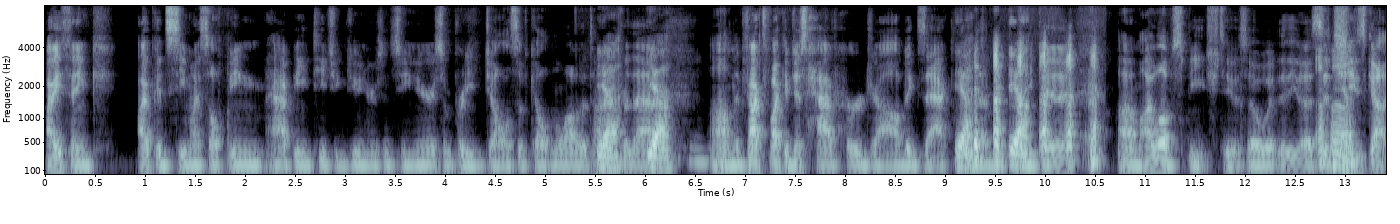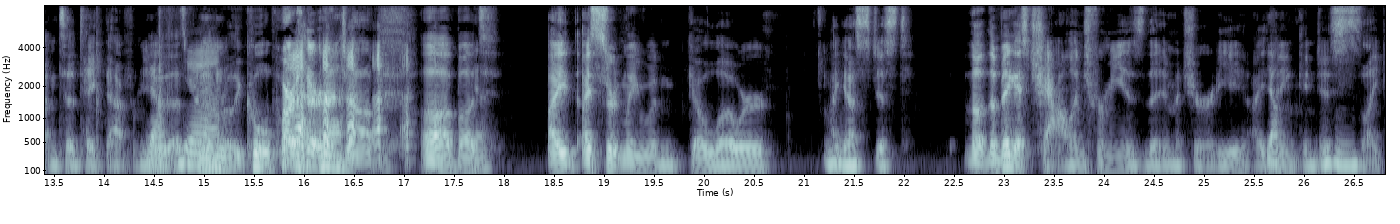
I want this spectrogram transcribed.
I think I could see myself being happy teaching juniors and seniors. I'm pretty jealous of Kelton a lot of the time yeah, for that. yeah, Um, in fact, if I could just have her job exactly, Yeah. that'd be Yeah. good. Um, I love speech too, so it- you know, since Uh-huh. she's gotten to take that from you, Yeah. that's Yeah. been a really cool part of her job. Uh, but Yeah. I I certainly wouldn't go lower. I Mhm. guess just the the biggest challenge for me is the immaturity. I Yeah. think, and just like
